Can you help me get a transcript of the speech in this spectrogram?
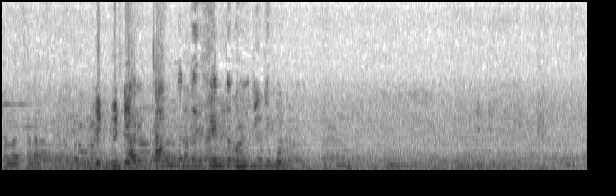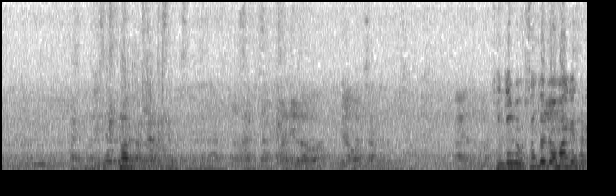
एक मिनिट दर्शन तर होऊ दे की संतोष संतोष मागे सर.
